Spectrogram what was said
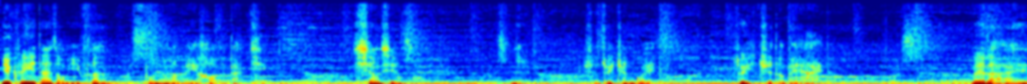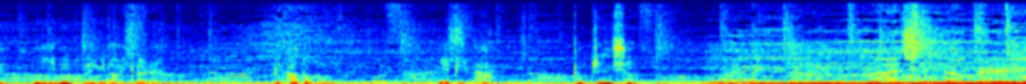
也可以带走一份不那么美好的感情。相信我，你是最珍贵的，最值得被爱的。未来你一定会遇到一个人，比他懂你，也比他更珍惜你。爱情的美。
